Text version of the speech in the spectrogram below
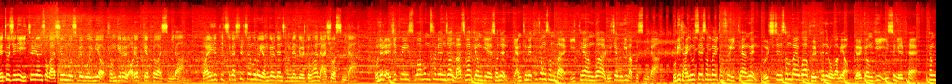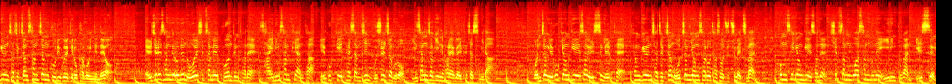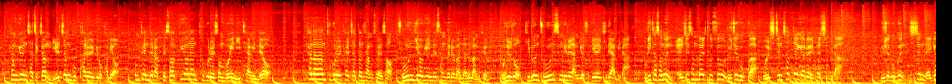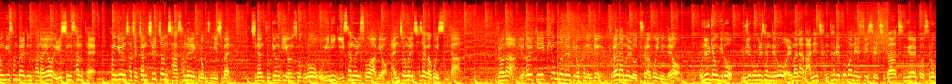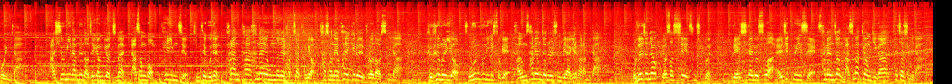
개투진이 이틀 연속 아쉬운 모습을 보이며 경기를 어렵게 풀어갔습니다. 와일드 피치가 실점으로 연결된 장면들 또한 아쉬웠습니다. 오늘 LG 트윈스와 홈 3연전 마지막 경기에서는 양팀의 토종 선발 이태양과 루제국이 맞붙습니다. 우리 다이노스의 선발 투수 이태양은 올 시즌 선발과 불펜을 오가며 10경기 2승 1패, 평균 자책점 3.96을 기록하고 있는데요. LG를 상대로는 5월 13일 구원 등판에 4이닝 3피안타 7개의 탈삼진 무실점으로 인상적인 활약을 펼쳤습니다. 원정 7경기에서 1승 1패, 평균 자책점 5.04로 다소 주춤했지만 홈 3경기에서는 13과 3분의 2이닝 동안 1승, 평균 자책점 1.98을 기록하며 홈팬들 앞에서 뛰어난 투구를 선보인 이태양인데요. 편안한 투구를 펼쳤던 장소에서 좋은 기억이 있는 상대를 만나는 만큼 오늘도 기분 좋은 승리를 안겨주길 기대합니다. 우리 타선은 LG 선발 투수 류제국과 올 시즌 첫 대결을 펼칩니다. 유재국은 시즌 4경기 선발 등판하여 1승 3패, 평균 자책점 7.43을 기록 중이지만 지난 두 경기 연속으로 5이닝 이상을 소화하며 안정을 찾아가고 있습니다. 그러나 8개의 피홈런을 기록하는 등 불안함을 노출하고 있는데요. 오늘 경기도 유재국을 상대로 얼마나 많은 장타를 뽑아낼 수 있을지가 중요할 것으로 보입니다. 아쉬움이 남는 어제 경기였지만 나성범, 테임즈, 김태구는 파란타 하나의 홈런을 합작하며 타선의 활기를 불어넣었습니다. 그 흠을 이어 좋은 분위기 속에 다음 3연전을 준비하길 바랍니다. 오늘 저녁 6시 30분 우리 NC 다이노스와 LG 트윈스의 3연전 마지막 경기가 펼쳐집니다.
